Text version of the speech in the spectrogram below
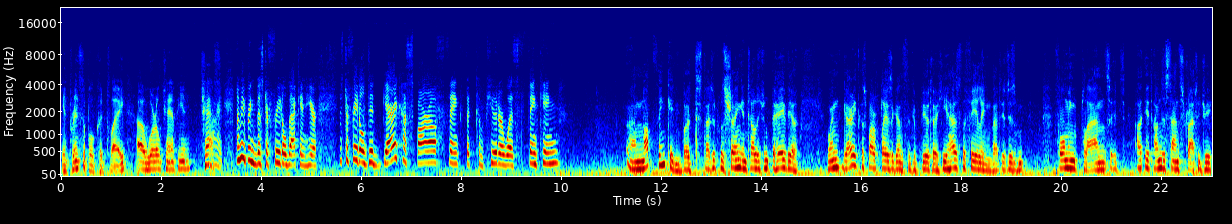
in principle could play, a world champion chess. All right. Let me bring Mr. Friedel back in here. Mr. Friedel, did Garry Kasparov think the computer was thinking? Uh, not thinking, but that it was showing intelligent behavior. When Garry Kasparov plays against the computer, he has the feeling that it is forming plans. It uh, it understands strategy.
